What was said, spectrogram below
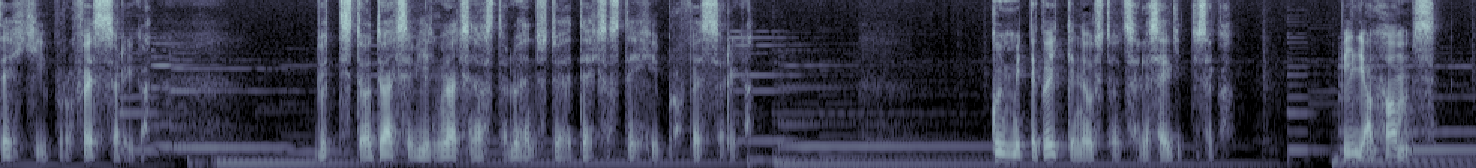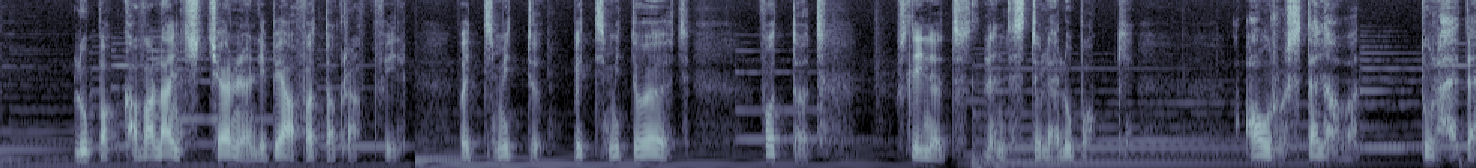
Techi professoriga. võttis tuhat üheksasaja viiekümne üheksandal aastal ühendust ühe Texas Techi professoriga. kuid mitte kõik ei nõustunud selle selgitusega. William Hams, Lubbock Avalanche Journali peafotograafil, võttis mitu võttis mitu ööd fotod, kus linnud lendasid üle Lubboki, Aurus tänava tulede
